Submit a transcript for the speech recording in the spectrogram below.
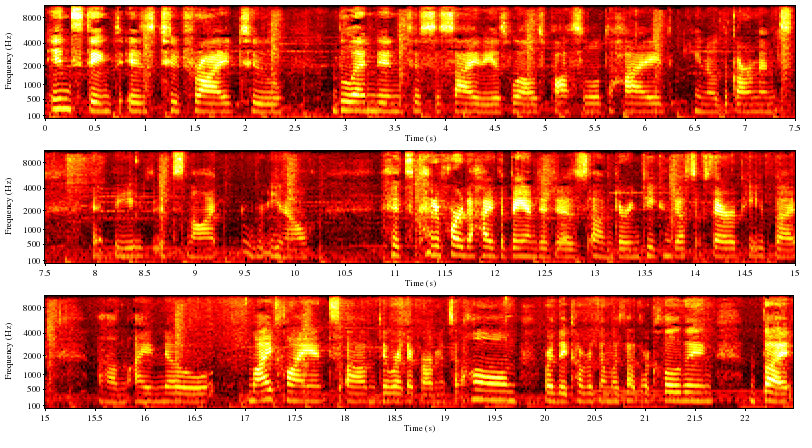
instinct is to try to blend into society as well as possible to hide, you know, the garments. It, it's not, you know, it's kind of hard to hide the bandages um, during decongestive therapy, but um, I know my clients, um, they wear their garments at home or they cover them with other clothing, but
